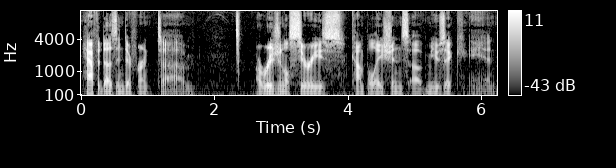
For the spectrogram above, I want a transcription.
half a dozen different. Um, original series compilations of music and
